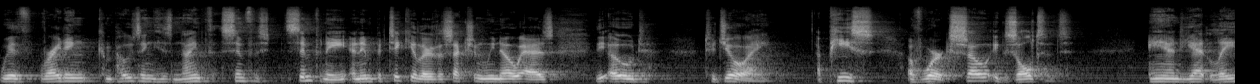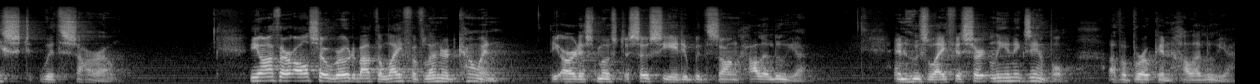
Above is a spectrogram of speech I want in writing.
with writing, composing his ninth symphony, and in particular the section we know as the Ode to joy, a piece of work so exultant and yet laced with sorrow. The author also wrote about the life of Leonard Cohen, the artist most associated with the song Hallelujah, and whose life is certainly an example of a broken hallelujah.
